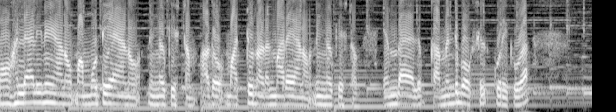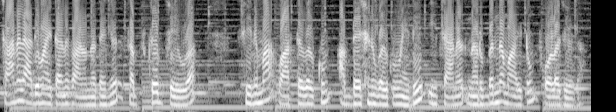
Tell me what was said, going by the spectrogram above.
മോഹൻലാലിനെയാണോ മമ്മൂട്ടിയെയാണോ നിങ്ങൾക്ക് ഇഷ്ടം അതോ മറ്റു നടന്മാരെയാണോ നിങ്ങൾക്ക് ഇഷ്ടം എന്തായാലും കമന്റ് ബോക്സിൽ കുറിക്കുക. ചാനൽ ആദ്യമായിട്ടാണ് കാണുന്നതെങ്കിൽ സബ്സ്ക്രൈബ് ചെയ്യുക. സിനിമ വാർത്തകൾക്കും അപ്ഡേഷനുകൾക്കും വേണ്ടി ഈ ചാനൽ നിർബന്ധമായിട്ടും ഫോളോ ചെയ്യുക.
